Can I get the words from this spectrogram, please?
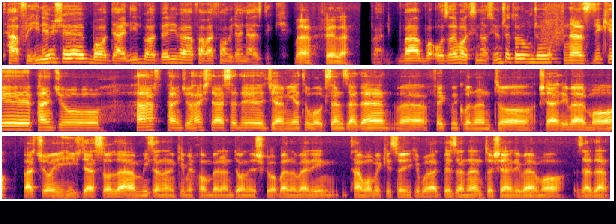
تفریحی نمیشه با دلیل باید بری و فقط فامیلای نزدیک. بله فعلا. بله. و اوضاع واکسیناسیون چطور اونجا؟ نزدیک 57 58 درصد جمعیت واکسن زدن و فکر می‌کنن تا شهریور ماه بچه های 18 ساله هم می‌زنن که می‌خوام برن دانشگاه. بنابراین تمام کسایی که باید بزنن تا شهری بر ما زدن.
